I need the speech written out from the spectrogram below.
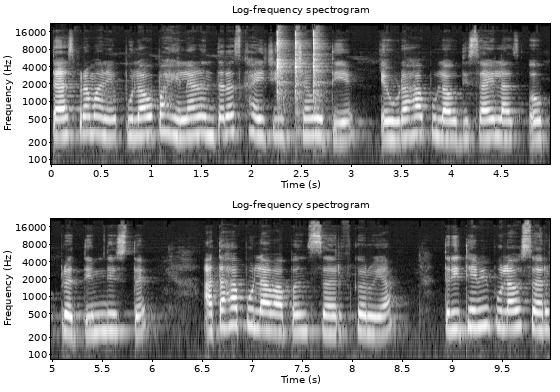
त्याचप्रमाणे पुलाव पाहिल्यानंतरच खायची इच्छा होती आहे एवढा हा पुलाव दिसायलाच अप्रतिम दिसतोय. आता हा पुलाव आपण सर्व करूया. तर इथे मी पुलाव सर्व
